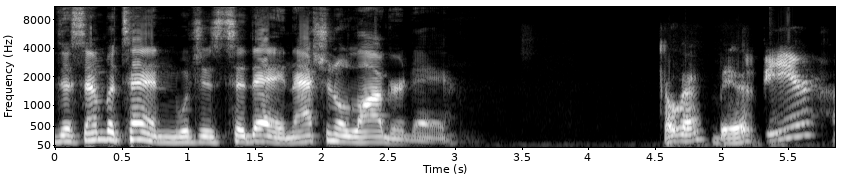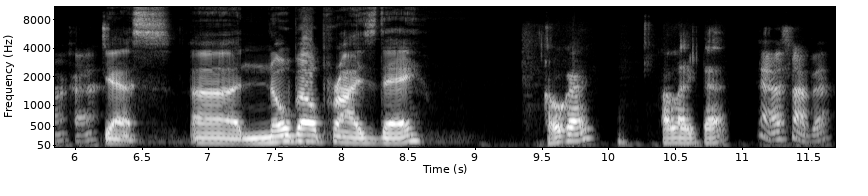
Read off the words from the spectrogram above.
December 10, which is today, National Lager Day. Okay, beer. The beer? Okay. Yes. Uh, Nobel Prize Day, Okay, I like that. Yeah, that's not bad.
